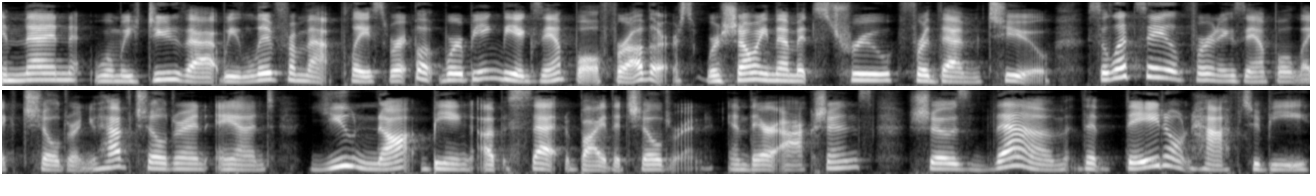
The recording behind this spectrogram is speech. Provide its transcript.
and then when we do that, we live from that place where but we're being the example for others. We're showing them it's true for them too. So let's say, for an example, like children, you have children and you not being upset by the children and their actions shows them that they don't have to be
